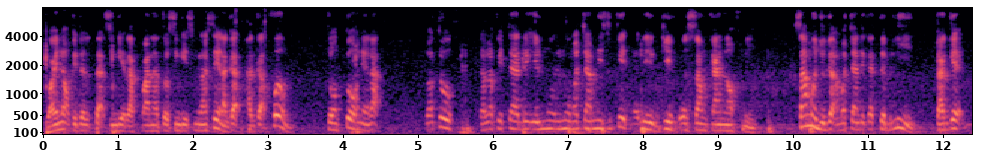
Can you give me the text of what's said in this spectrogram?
Why not kita letak RM1.8 atau RM1.9 Agak agak firm? Contohnya lah. Sebab tu kalau kita ada ilmu-ilmu macam ni sikit, dia give us some kind of ni. Sama juga macam dia kata beli. Target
